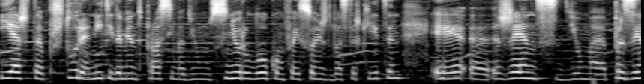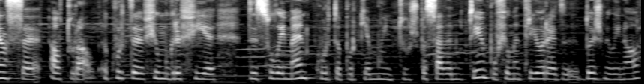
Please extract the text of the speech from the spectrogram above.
e esta postura nitidamente próxima de um senhor Hulô com feições de Buster Keaton é uh, a gênese de uma presença autoral. A curta filmografia de Suleiman, curta porque é muito espaçada no tempo, o filme anterior é de 2009,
